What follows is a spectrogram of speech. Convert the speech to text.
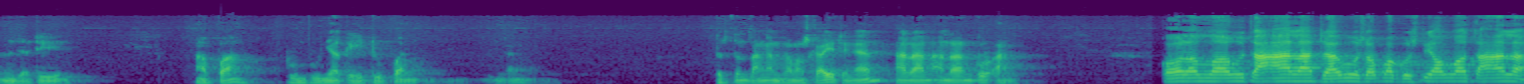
menjadi apa bumbunya kehidupan. Ya. Bertentangan sama sekali dengan arahan-arahan Quran. Qala Allah Ta'ala dawuh sapa Gusti Allah Ta'ala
